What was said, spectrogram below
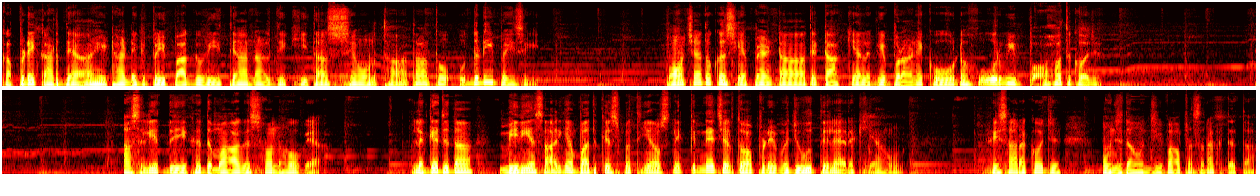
ਕੱਪੜੇ ਕੱਢਦਿਆਂ ਹੀਠਾਂ ਡਿੱਗ ਪਈ ਪੱਗ ਵੀ ਧਿਆਨ ਨਾਲ ਦੇਖੀ ਤਾਂ ਸਿਉਣ ਥਾਂ ਥਾਂ ਤੋਂ ਉਧੜੀ ਪਈ ਸੀਗੀ। ਪਹੁੰਚਿਆ ਤੋਂ ਘਸੀਆਂ ਪੈਂਟਾਂ ਤੇ ਟਾਕੀਆਂ ਲੱਗੇ ਪੁਰਾਣੇ ਕੋਟ ਹੋਰ ਵੀ ਬਹੁਤ ਕੁਝ। ਅਸਲੀਅਤ ਦੇਖ ਦਿਮਾਗ ਸੁੰਨ ਹੋ ਗਿਆ। ਲੱਗਿਆ ਜਦਾਂ ਮੇਰੀਆਂ ਸਾਰੀਆਂ ਬਦਕਿਸਮਤੀਆਂ ਉਸਨੇ ਕਿੰਨੇ ਚਿਰ ਤੋਂ ਆਪਣੇ ਵਜੂਦ ਤੇ ਲੈ ਰੱਖੀਆਂ ਹੋਣ। ਫੇ ਸਾਰਾ ਕੁਝ ਉਂਝ ਦਾ ਉਂਝ ਹੀ ਵਾਪਸ ਰੱਖ ਦਿੱਤਾ।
